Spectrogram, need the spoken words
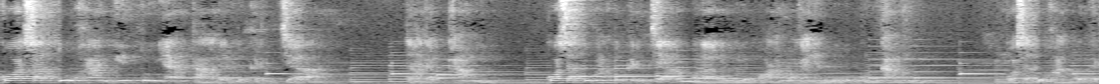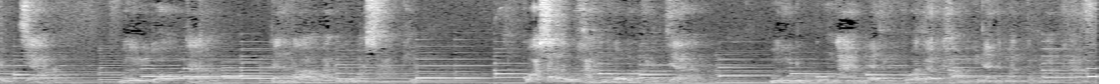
kuasa Tuhan itu nyata dan bekerja terhadap kami Kuasa Tuhan bekerja melalui orang-orang yang mendukung kamu. Kuasa Tuhan bekerja melalui dokter dan perawat di rumah sakit. Kuasa Tuhan juga bekerja melalui dukungan dari keluarga kami dan teman-teman kami.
